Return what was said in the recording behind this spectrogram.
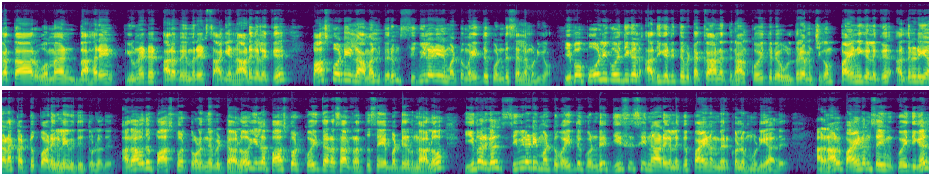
Qatar Oman Bahrain United Arab Emirates ஆகிய நாடுகளுக்கு பாஸ்போர்ட் இல்லாமல் வெறும் சிவிலடியை மட்டும் வைத்துக்கொண்டு செல்ல முடியும். இப்போ போலி கொய்திகள் அதிகரித்து விட்ட காரணத்தினால் கொய்த்துடைய உள்துறை அமைச்சகம் பயணிகளுக்கு அதிரடியான கட்டுப்பாடுகளை விதித்துள்ளது. அதாவது பாஸ்போர்ட் தொலைந்து விட்டாலோ இல்ல பாஸ்போர்ட் கொய்த் அரசால் ரத்து செய்யப்பட்டு இருந்தாலோ இவர்கள் சிவிலடி மட்டும் வைத்துக்கொண்டு ஜிசிசி நாடுகளுக்கு பயணம் மேற்கொள்ள முடியாது. அதனால் பயணம் செய்யும் குவைத்திகள்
